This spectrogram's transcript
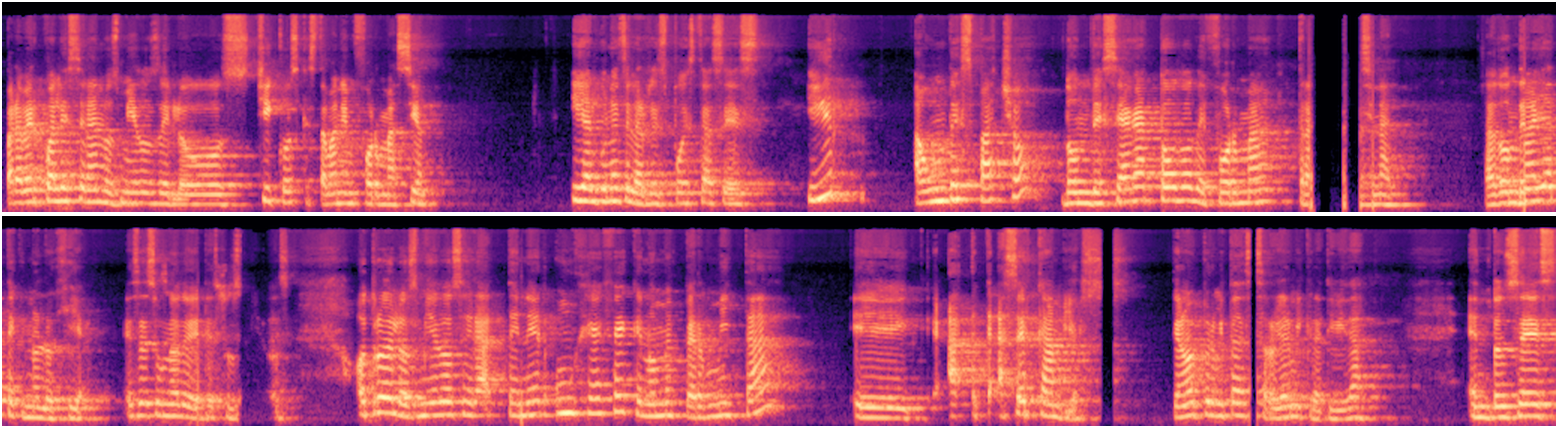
para ver cuáles eran los miedos de los chicos que estaban en formación. Y algunas de las respuestas es ir a un despacho donde se haga todo de forma tradicional, o sea, donde no haya tecnología. Ese es uno de, sus miedos. Otro de los miedos era tener un jefe que no me permita eh, hacer cambios, que no me permita desarrollar mi creatividad. Entonces,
